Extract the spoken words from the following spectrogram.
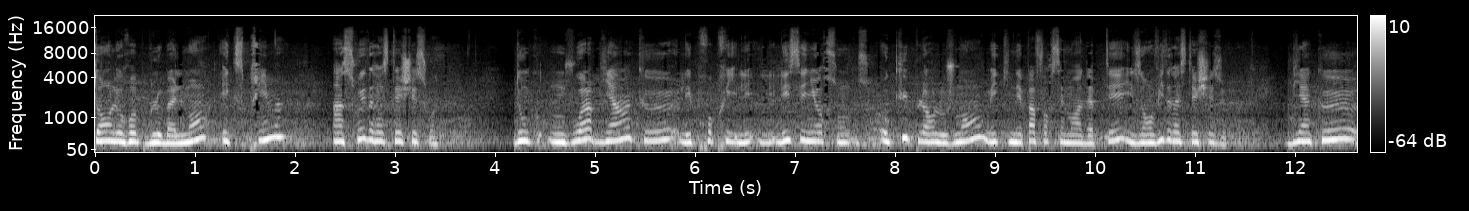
dans l'Europe globalement expriment un souhait de rester chez soi. Donc on voit bien que les, les, seniors occupent leur logement, mais qui n'est pas forcément adapté. Ils ont envie de rester chez eux. Bien que,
